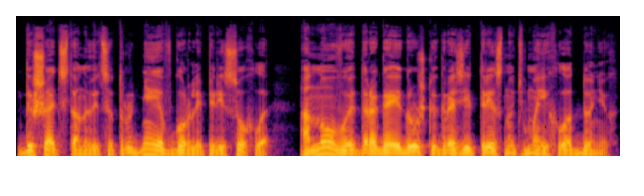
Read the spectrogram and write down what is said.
Дышать становится труднее, в горле пересохло, а новая, дорогая игрушка грозит треснуть в моих ладонях.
